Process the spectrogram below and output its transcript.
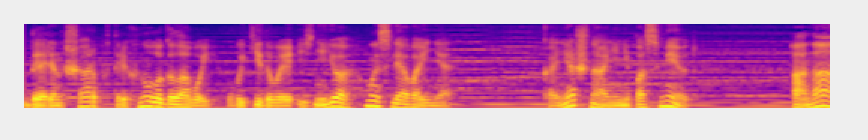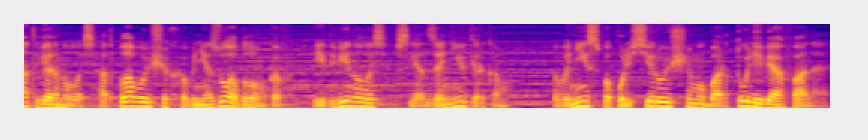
Дэрин Шарп тряхнула головой, выкидывая из нее мысли о войне. Конечно, они не посмеют. Она отвернулась от плавающих внизу обломков и двинулась вслед за Ньюкерком, вниз по пульсирующему борту Левиафана.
